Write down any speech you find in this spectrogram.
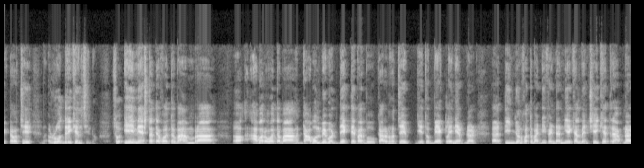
একটা হচ্ছে রোদ্রি খেলছিল। সো এই ম্যাচটাতে হয়তোবা আমরা আবারও হয়তোবা ডাবল বিবোর্ড দেখতে পারব। কারণ হচ্ছে, যেহেতু ব্যাক লাইনে আপনার তিনজন হয়তোবা ডিফেন্ডার নিয়ে খেলবেন, সেই ক্ষেত্রে আপনার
